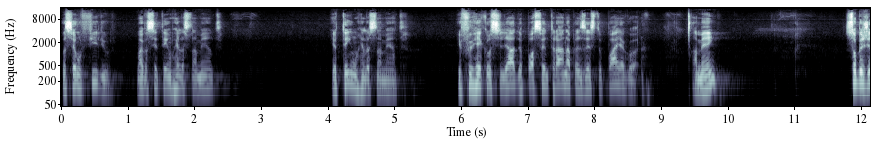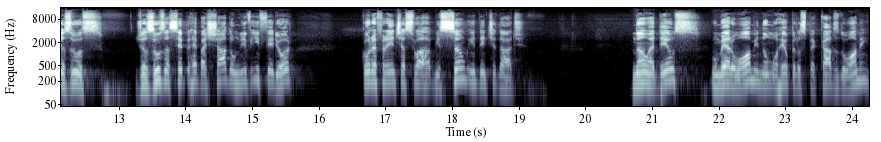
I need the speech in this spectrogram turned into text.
Você é um filho, mas você tem um relacionamento. Eu tenho um relacionamento. E fui reconciliado, eu posso entrar na presença do Pai agora. Amém? Sobre Jesus. Jesus é sempre rebaixado a um nível inferior com referente à sua missão e identidade. Não é Deus, um mero homem, não morreu pelos pecados do homem,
